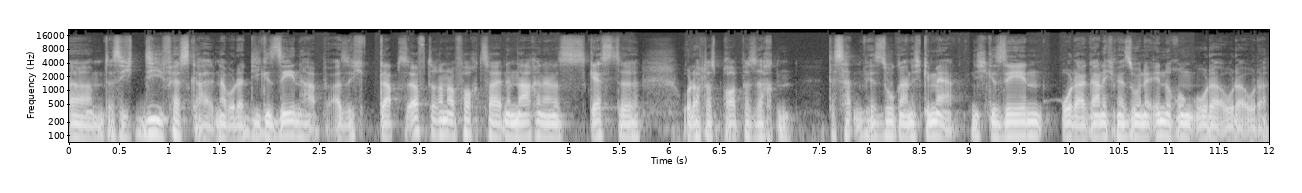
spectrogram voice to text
ähm, dass ich die festgehalten habe oder die gesehen habe. Also ich gab es öfteren auf Hochzeiten im Nachhinein, dass Gäste oder auch das Brautpaar sagten, das hatten wir so gar nicht gemerkt, nicht gesehen oder gar nicht mehr so in Erinnerung oder, oder, oder.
